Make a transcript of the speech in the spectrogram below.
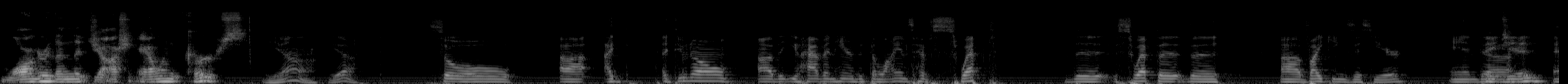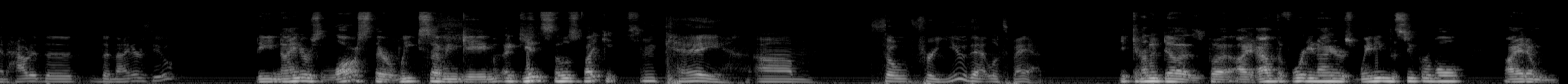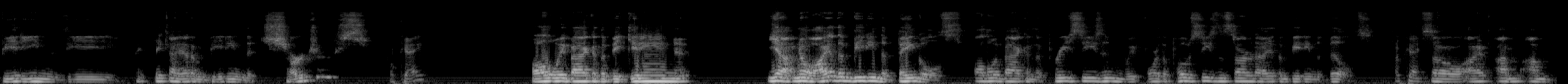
longer than the Josh Allen curse. Yeah, yeah. So uh, I I do know uh, that you have in here that the Lions have swept the swept the the uh, Vikings this year, and They uh, did. And how did the the Niners do? The Niners lost their Week Seven game against those Vikings. Okay. Um. So for you, that looks bad. It kind of does, but I have the 49ers winning the Super Bowl. I had them beating the. I think I had them beating the Chargers. Okay. all the way back at the beginning. Yeah, no, I had them beating the Bengals all the way back in the preseason before the postseason started. I had them beating the Bills. Okay. So I, I'm, I'm,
